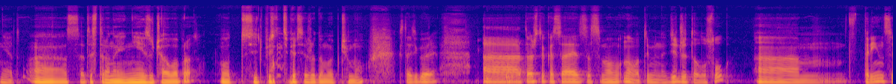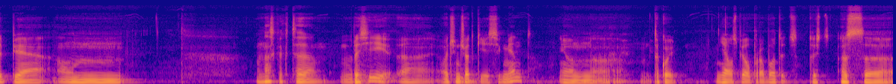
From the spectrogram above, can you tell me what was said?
Нет. А, с этой стороны не изучал вопрос. Вот теперь, сижу, думаю, почему, кстати говоря. А то, что касается самого, ну вот именно digital услуг, в принципе, он, у нас как-то в России а, очень четкий есть сегмент, и он а, такой я успел поработать то есть, с э,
